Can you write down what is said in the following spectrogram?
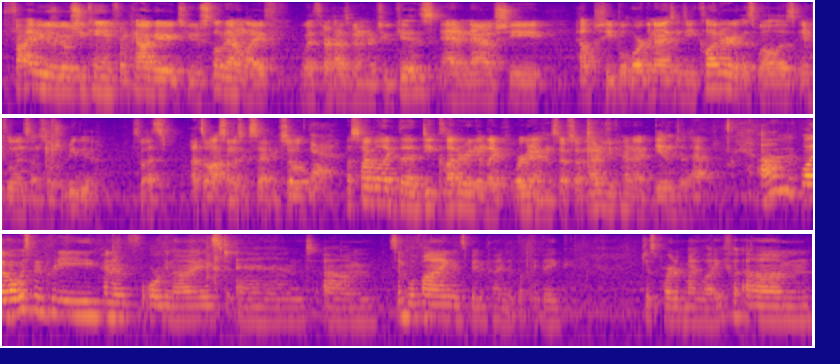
five years ago, she came from Calgary to slow down life with her husband and her two kids, and now she helps people organize and declutter as well as influence on social media. So that's that's awesome. That's exciting. So Yeah. let's talk about like the decluttering and like organizing stuff. So how did you kind of get into that? Um, well, I've always been pretty kind of organized, and um, simplifying has been kind of like a big, just part of my life. Um,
